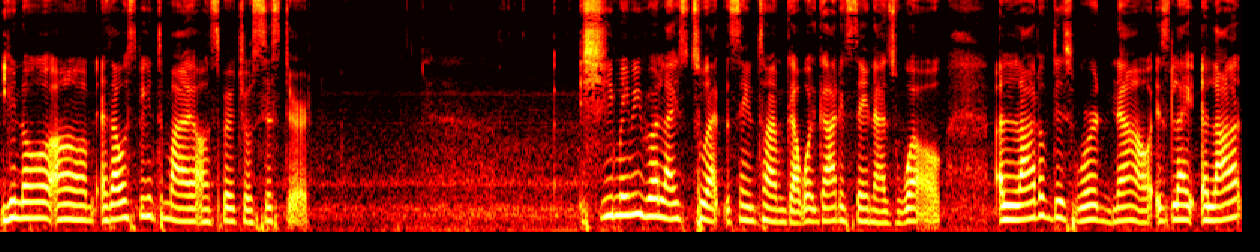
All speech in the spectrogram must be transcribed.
You know um as I was speaking to my uh, spiritual sister she made me realize too at the same time God what God is saying as well. A lot of this word now is like a lot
